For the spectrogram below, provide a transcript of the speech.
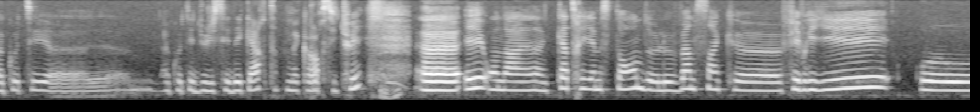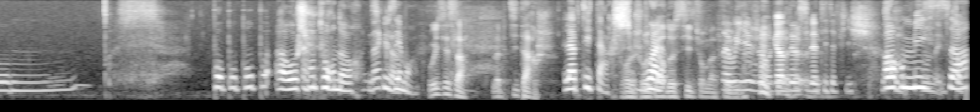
à côté, à côté du lycée Descartes, pour situer. Et on a un quatrième stand le 25 euh, février au, pop, pop, pop, à Auchan-Tour Nord. D'accord. Excusez-moi. Oui, c'est ça, la petite arche. La petite arche. Je, je voilà. regarde aussi sur ma feuille. Ah oui, je regardais aussi la petite affiche. Hormis ça.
